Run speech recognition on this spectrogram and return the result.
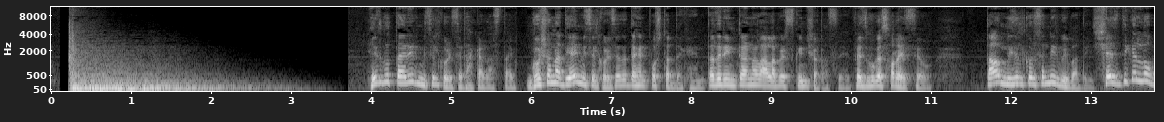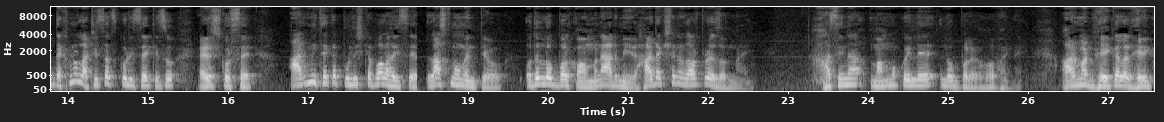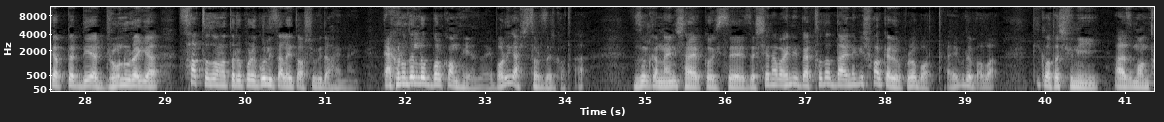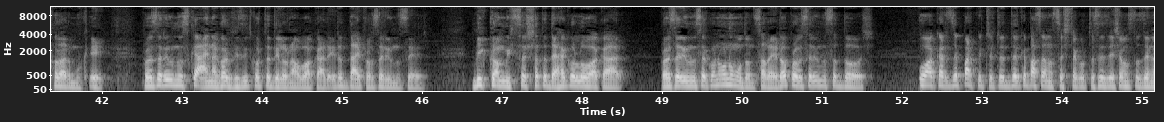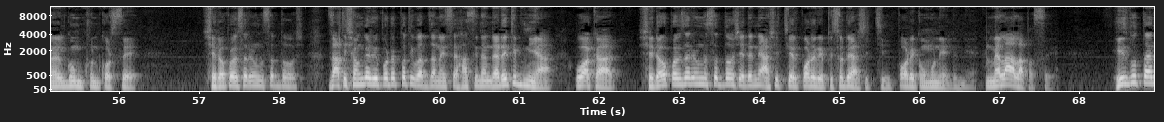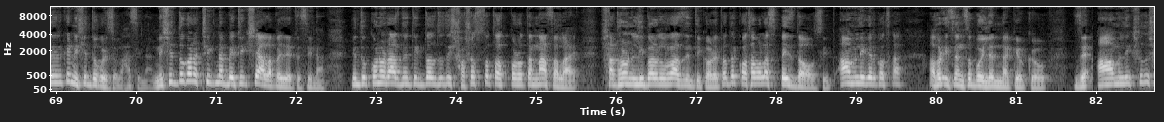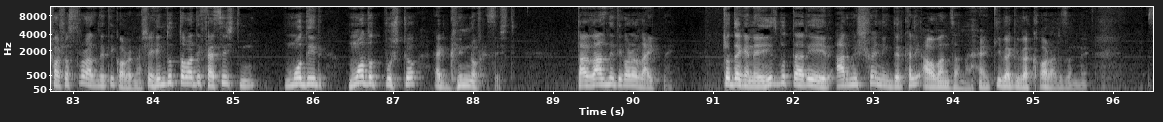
হিজবুত তাহরির মিছিল করেছে ঢাকার রাস্তায়। ঘোষণা দিয়েই মিছিল করেছে। দেখেন, পোস্টার দেখেন। তাদের ইন্টারনাল আলাপের স্ক্রিনশট আছে। ফেসবুকে ছড়াইছেও। তাও মিছিল করেছে নির্বিবাদী। শেষ দিকে লোক দেখানো লাঠিচার্জ করেছে, কিছু অ্যারেস্ট করছে। আর্মি থেকে পুলিশকে বলা হয়েছে লাস্ট মোমেন্টেও ওদের লোক বল কম। মানে আর্মির হার্ড অ্যাকশনে যাওয়ার প্রয়োজন নাই। হাসিনা মাম্ম কইলে লোক বলের অভাব হয় নাই। আর্মার্ড ভেহিকাল আর হেলিকপ্টার দিয়ে ড্রোন উড়াইয়া ছাত্র জনতার উপরে গুলি চালাইতে অসুবিধা হয় নাই। এখন ওদের লোক বল কম হয়ে যায়, বড়ই আশ্চর্যের কথা। জুলকার নাইন সাহের কইছে যে, সেনাবাহিনীর ব্যর্থতার দায় নাকি সরকারের উপরে বর্তায়। উরে বাবা, কি কথা শুনি, আজ মন্থরার মুখে। প্রফেসর ইউনুসকে আয়নাঘর ভিজিট করতে দিল না ওয়াকার, এটার দায় প্রফেসর ইউনুসের। বিক্রম মিশ্রের সাথে দেখা করল ওয়াকার। প্রফেসর ইউনুসের কোনো অনুমোদন ছাড়া এটাও প্রফেসর ইউনুসের দোষ। ওয়াকার যে পারপিট্রেটরদেরকে বাঁচানোর চেষ্টা করতেছে, যে সমস্ত জেনারেল গুম খুন করছে, সেটাও প্রফেসর ইউনুসের দোষ। জাতিসংঘের রিপোর্টের প্রতিবাদ জানাইছে হাসিনা ন্যারেটিভ নিয়া। ওয়াকার সেটাও প্রফেসর ইউনুসের দোষ এটা নিয়ে আসিচ্ছি, এর পরের এপিসোডে আসিচ্ছি, পরে কমুনি এটা নিয়ে। মেলা আলাপ আছে। হিজবুত তাহরিরকে নিষিদ্ধ করেছিল হাসিনা। নিষিদ্ধ করা ঠিক না, বেঠিক সে আলাপে যেতেছি না। কিন্তু কোনো রাজনৈতিক দল যদি সশস্ত্র তৎপরতা না চালায়, সাধারণ লিবারাল রাজনীতি করে, তাদের কথা বলার স্পেস দেওয়া উচিত। আওয়ামী লীগের কথা আবার ইসেন্সে বললেন না কেউ কেউ যে আওয়ামী লীগ শুধু সশস্ত্র রাজনীতি করে না, সে হিন্দুত্ববাদী ফ্যাসিস্ট মোদির মদতপুষ্ট এক ঘৃণ্য ফ্যাসিস্ট তার রাজনীতি করার রাইট নেই। তো দেখেন, এই হিজবুত তাহরির আর্মির সৈনিকদের খালি আহ্বান জানায় কিবা কিবা করার জন্য।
